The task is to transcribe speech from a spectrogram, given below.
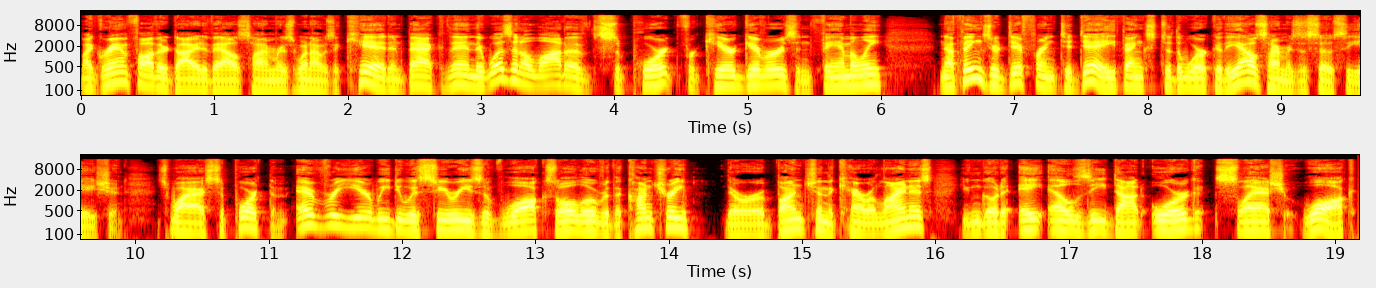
My grandfather died of Alzheimer's when I was a kid, and back then there wasn't a lot of support for caregivers and family. Now, things are different today thanks to the work of the Alzheimer's Association. It's why I support them. Every year we do a series of walks all over the country. There are a bunch in the Carolinas. You can go to alz.org slash walk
